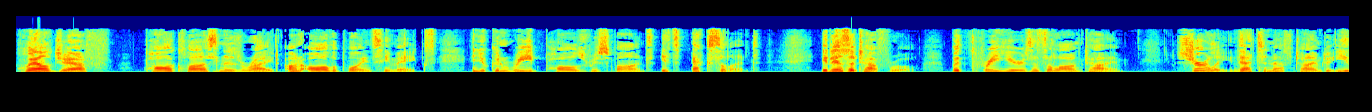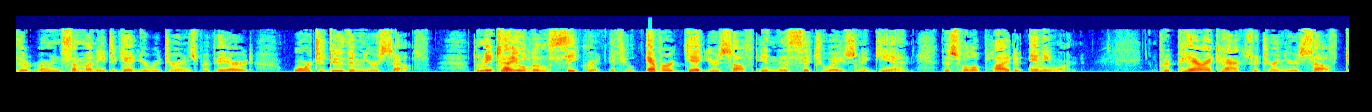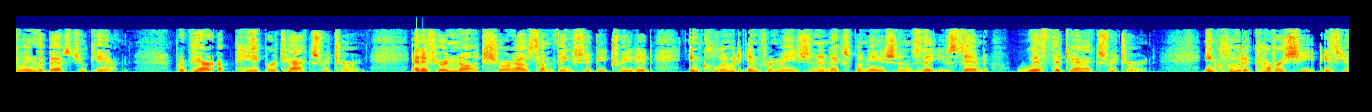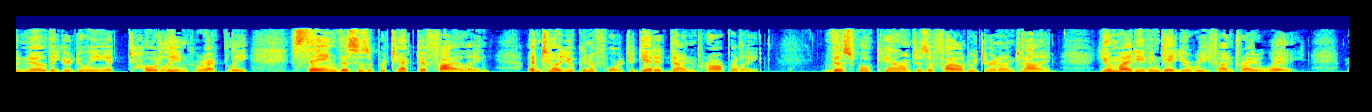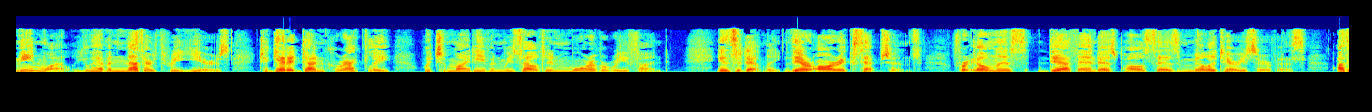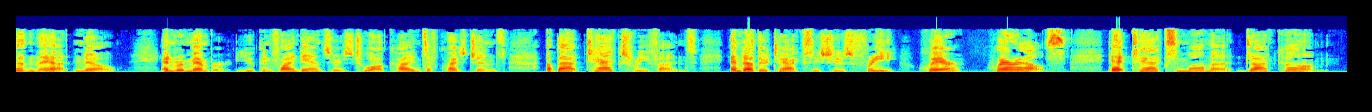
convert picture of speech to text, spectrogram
Well, Geoff, Paul Clausen is right on all the points he makes, and you can read Paul's response. It's excellent. It is a tough rule, but three years is a long time. Surely that's enough time to either earn some money to get your returns prepared or to do them yourself. Let me tell you a little secret if you ever get yourself in this situation again. This will apply to anyone. Prepare a tax return yourself, doing the best you can. Prepare a paper tax return. And if you're not sure how something should be treated, include information and explanations that you send with the tax return. Include a cover sheet if you know that you're doing it totally incorrectly, saying this is a protective filing until you can afford to get it done properly. This will count as a filed return on time. You might even get your refund right away. Meanwhile, you have another three years to get it done correctly, which might even result in more of a refund. Incidentally, there are exceptions for illness, death, and as Paul says, military service. Other than that, no. And remember, you can find answers to all kinds of questions about tax refunds and other tax issues free. Where? Where else? At TaxMama.com.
